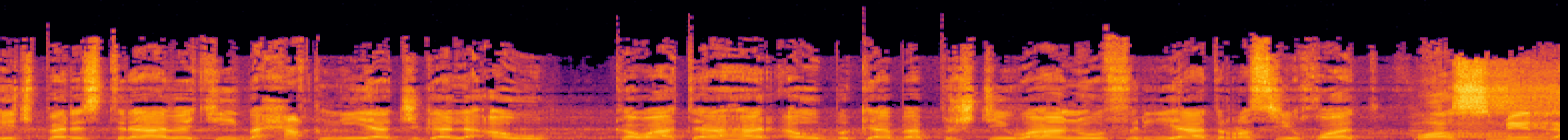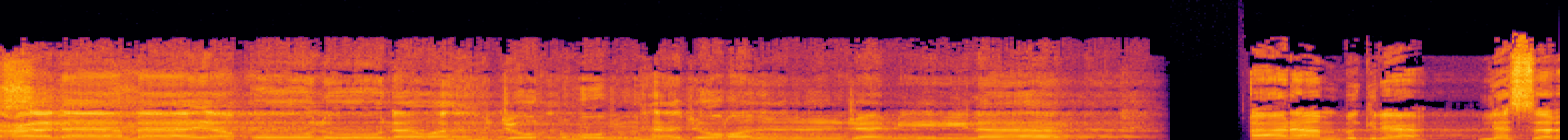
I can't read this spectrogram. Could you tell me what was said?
هیچ پەرستراوێکی بە حەق نییە جگە لە ئەو. کەواتە هەر ئەو بکە بە پشتیوان و فریاد ڕەسی خۆت. واصبر على ما يقولون واهجرهم هجرا جميلا. ئارام بگرە لەسەر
